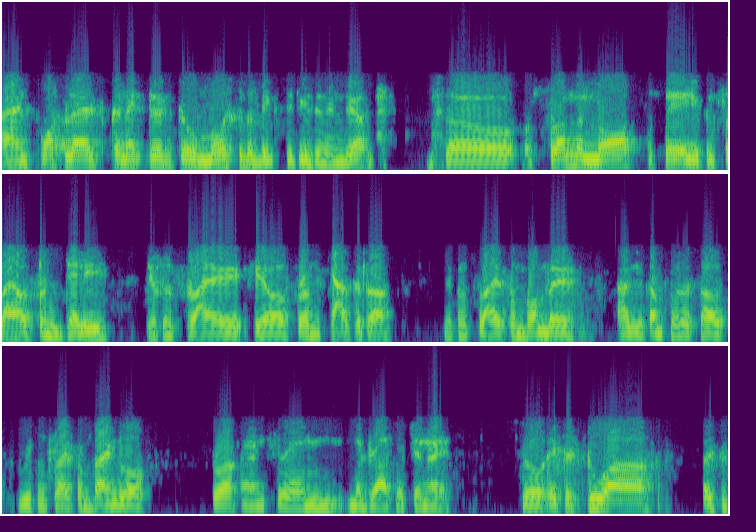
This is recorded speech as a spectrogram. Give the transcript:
and Port Blair is connected to most of the big cities in India. So from the north, say you can fly out from Delhi, you can fly here from Calcutta, you can fly from Bombay. As you come further south, we can fly from Bangalore and from Madras or Chennai. So it's a two-hour, it's a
